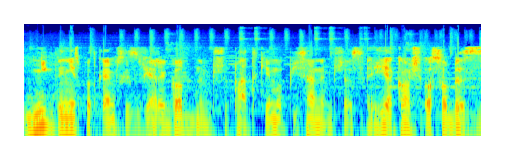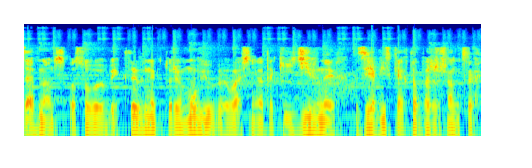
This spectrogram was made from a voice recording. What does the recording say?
nigdy nie spotkałem się z wiarygodnym przypadkiem opisanym przez jakąś osobę z zewnątrz w sposób obiektywny, który mówiłby właśnie o takich dziwnych zjawiskach towarzyszących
